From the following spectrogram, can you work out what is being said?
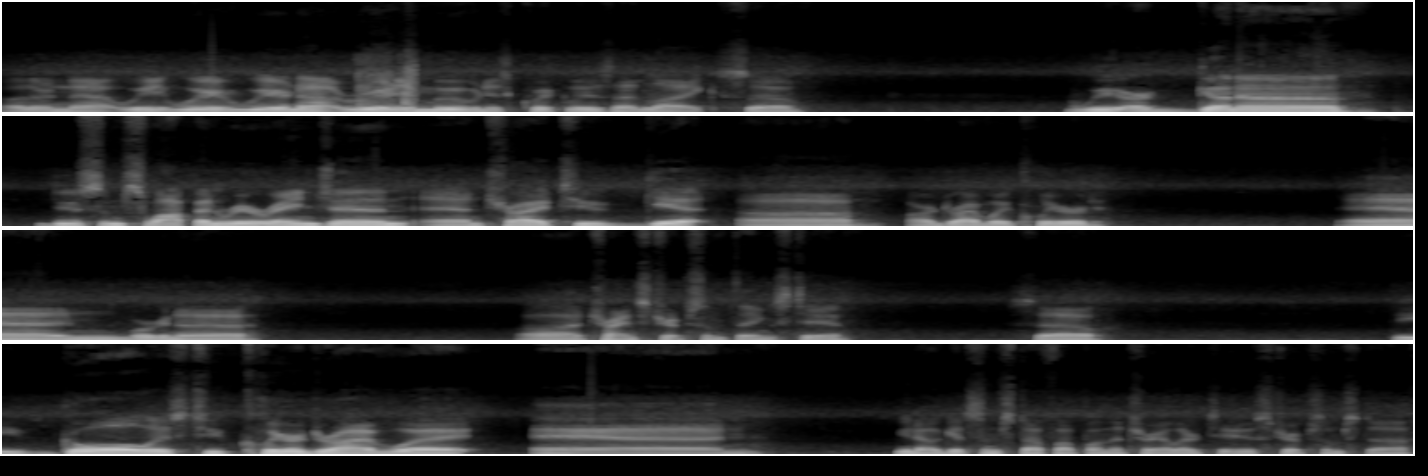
Other than that, we we're we're not really moving as quickly as I'd like, so we are gonna do some swapping, rearranging, and try to get uh, our driveway cleared. And we're gonna uh, try and strip some things too. So the goal is to clear driveway and you know get some stuff up on the trailer too, strip some stuff,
